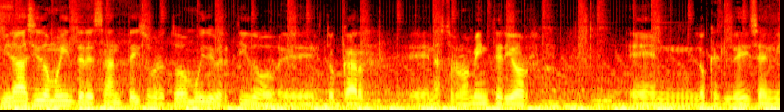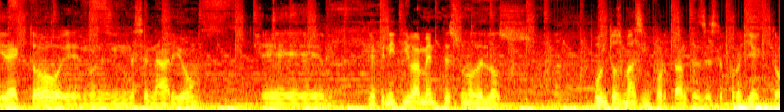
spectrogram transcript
Mira, ha sido muy interesante y sobre todo muy divertido eh, tocar en astronomía interior en lo que le dice en directo, en un, escenario. Eh, definitivamente es uno de los puntos más importantes de este proyecto,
